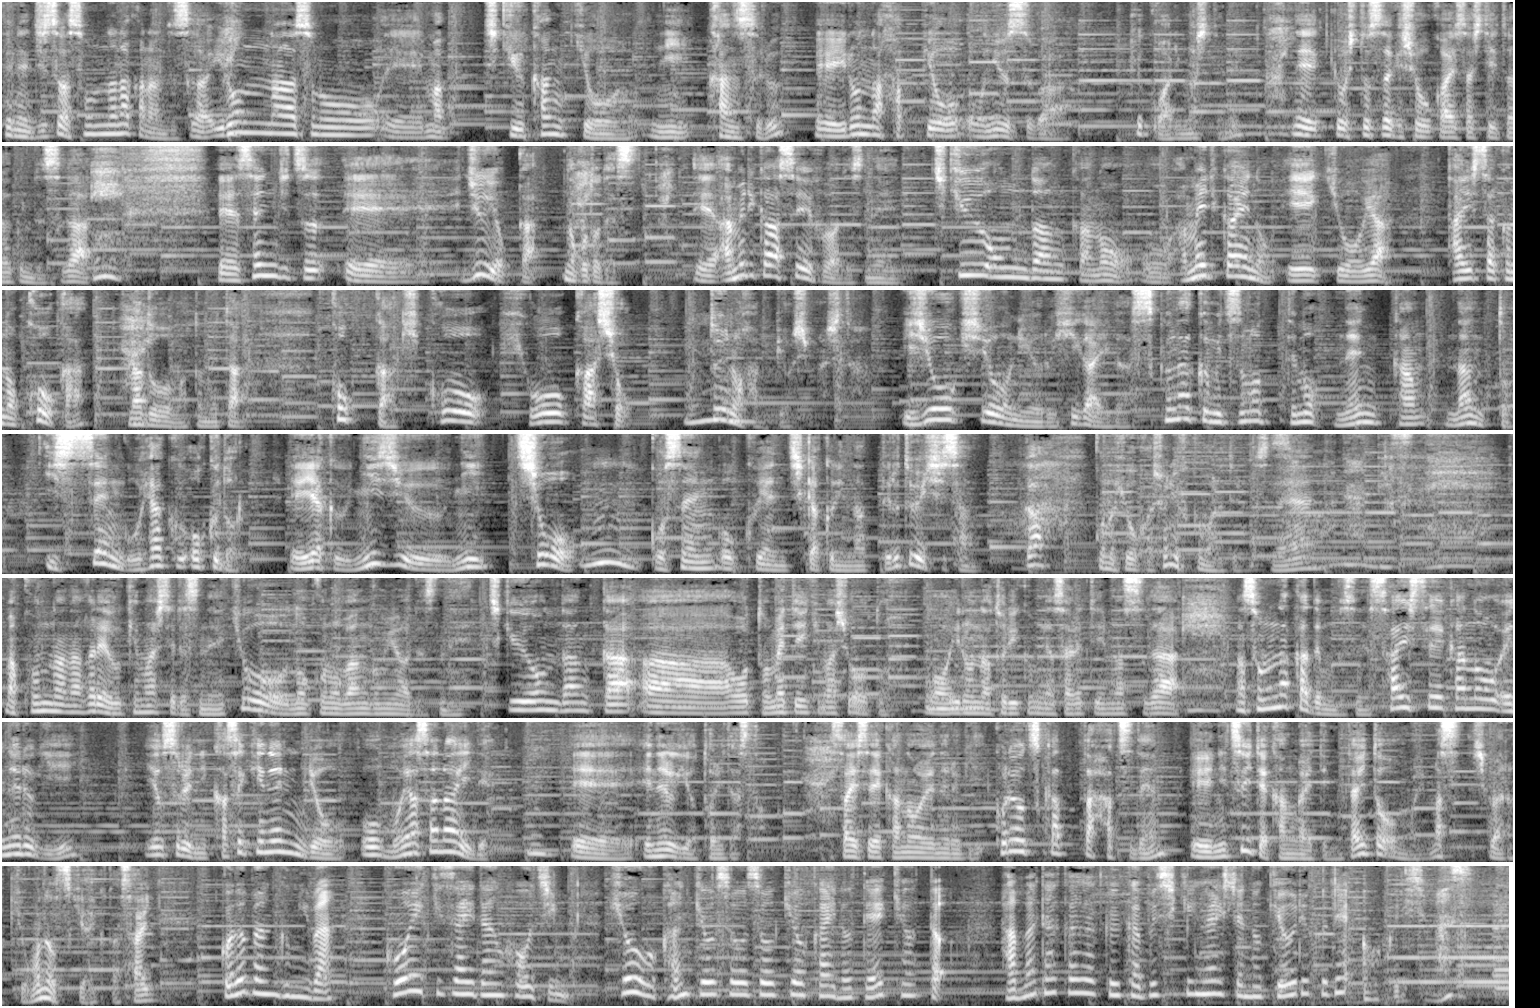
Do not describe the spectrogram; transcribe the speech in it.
でね実はそんな中なんですがい。ろんなその、えーまあ、地球環境に関する、えー、いろんな発表ニュースが結構ありましてね、はい、で今日一つだけ紹介させていただくんですが、えーえー、先日、えー、14日のことです、はい、えー、アメリカ政府はですね地球温暖化のアメリカへの影響や対策の効果などをまとめた国家気候評価書というのを発表しました。異常気象による被害が少なく見積もっても年間なんと1500億ドル。約22兆5000億円近くになっているという試算がこの評価書に含まれているんですね。そうなんですね。まあ、こんな流れを受けましてですね今日のこの番組はですね地球温暖化を止めていきましょうと、うん、いろんな取り組みがされていますが、まあ、その中でもですね再生可能エネルギー要するに化石燃料を燃やさないで、うん、えー、エネルギーを取り出すと。再生可能エネルギー。これを使った発電、えー、について考えてみたいと思います。しばらく今日までお付き合いください。この番組は公益財団法人兵庫環境創造協会の提供と浜田科学株式会社の協力でお送りします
